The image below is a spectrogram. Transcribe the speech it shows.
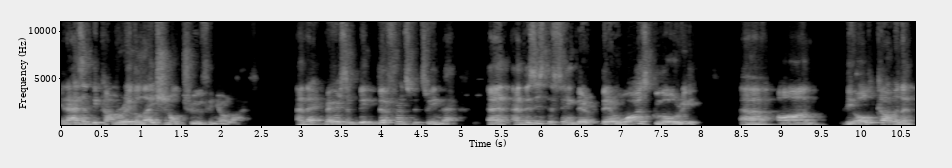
it hasn't become revelational truth in your life. And that, there's a big difference between that. And, and this is the thing there, there was glory uh, on the old covenant.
